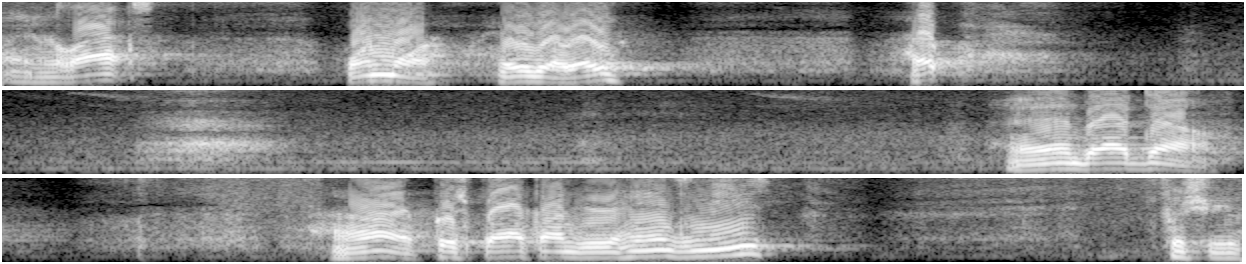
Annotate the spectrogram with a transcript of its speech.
And relax. One more. Here we go. Ready? Up. And back down. All right, push back onto your hands and knees. Push your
